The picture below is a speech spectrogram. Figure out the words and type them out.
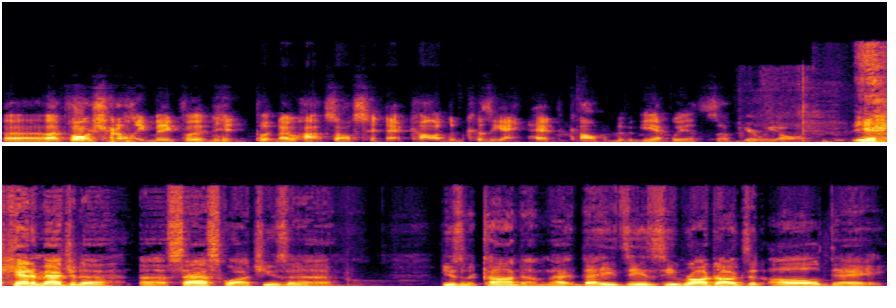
Uh, unfortunately, Bigfoot didn't put no hot sauce in that condom because he ain't had the condom to begin with. So here we are. yeah can't imagine a, a sasquatch using a using a condom that, that he's, he's he raw dogs it all day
